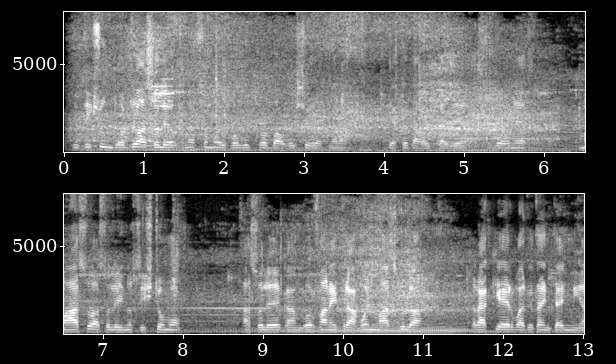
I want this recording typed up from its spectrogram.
প্রাকৃতিক সৌন্দর্য আসলে অনেক সময় উপভোগ করবা। অবশ্যই আপনারা দেখতে থাকুক কাজে আসলে অনেক মাছও আসলে ইনো সিস্টেমও আসলে কাঙ্গর পানিতে রাখেন মাছগুলা। রাখিয়া এর বাদে টাইম টাইম নিয়ে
